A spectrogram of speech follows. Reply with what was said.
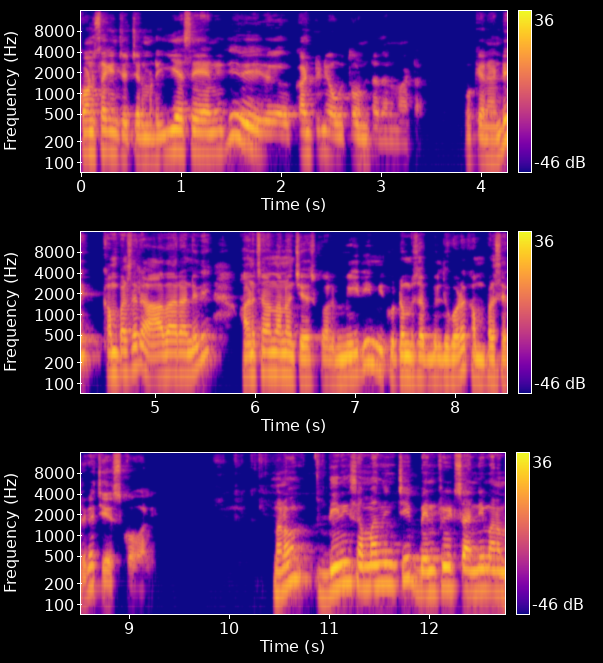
కొనసాగించవచ్చు అనమాట ఈఎస్ఐ అనేది కంటిన్యూ అవుతూ ఉంటుంది అనమాట ఓకేనండి కంపల్సరీ ఆధార్ అనేది అనుసంధానం చేసుకోవాలి. మీది మీ కుటుంబ సభ్యులది కూడా కంపల్సరీగా చేసుకోవాలి. మనం దీనికి సంబంధించి బెనిఫిట్స్ అన్నీ మనం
